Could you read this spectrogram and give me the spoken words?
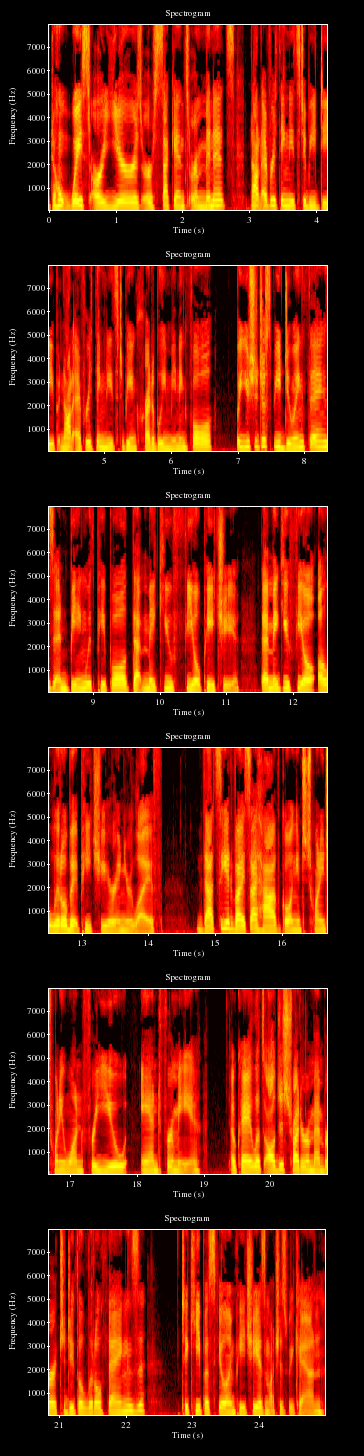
Don't waste our years or seconds or minutes. Not everything needs to be deep, not everything needs to be incredibly meaningful, but you should just be doing things and being with people that make you feel peachy, that make you feel a little bit peachier in your life. That's the advice I have going into 2021 for you and for me. Okay, let's all just try to remember to do the little things to keep us feeling peachy as much as we can.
